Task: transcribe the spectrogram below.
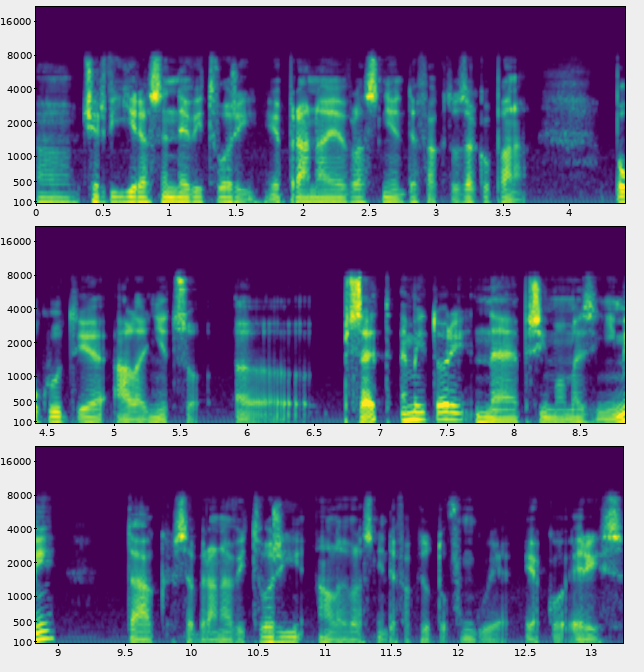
eh, červí díra se nevytvoří, je prána je vlastně de facto zakopaná. Pokud je ale něco před emitory, ne přímo mezi nimi, tak se brána vytvoří, ale vlastně de facto to funguje jako iris.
